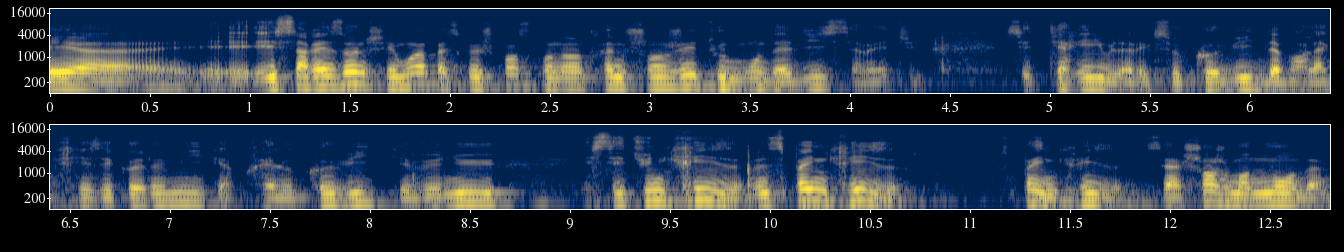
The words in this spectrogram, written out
Euh, et, et, ça résonne chez moi parce que je pense qu'on est en train de changer. Tout le monde a dit ça va être, c'est terrible avec ce Covid. D'abord la crise économique, après le Covid qui est venu. Et c'est une crise. C'est pas une crise. C'est pas une crise. C'est un changement de monde.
